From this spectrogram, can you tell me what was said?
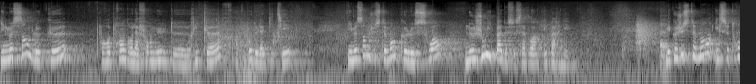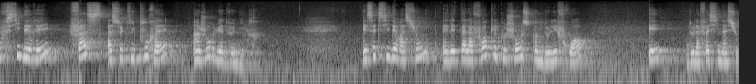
il me semble que pour reprendre la formule de Ricoeur à propos de la pitié, il me semble justement que le soi ne jouit pas de ce savoir épargné, mais que justement il se trouve sidéré face à ce qui pourrait un jour lui advenir. Et cette sidération, elle est à la fois quelque chose comme de l'effroi et de la fascination.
